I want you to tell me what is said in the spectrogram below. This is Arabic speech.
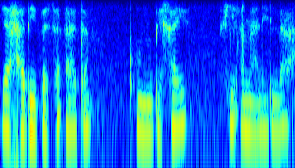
يا حبيبة آدم كونوا بخير. في أمان الله.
